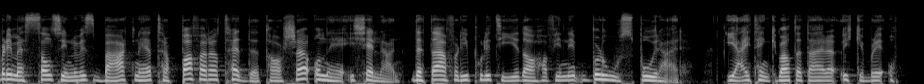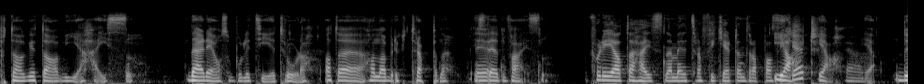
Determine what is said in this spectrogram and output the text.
blir mest sannsynligvis båret ned trappa fra tredje etasje og ned i kjelleren. Dette er fordi politiet da har funnet blodspor her. Jeg tenker meg at dette er ikke blir oppdaget da via heisen. Det er det også politiet tror, da. At uh, han har brukt trappene istedenfor heisen. Fordi at heisen er mer trafikkert enn trappa, Ja, sikkert? ja, ja. Du,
